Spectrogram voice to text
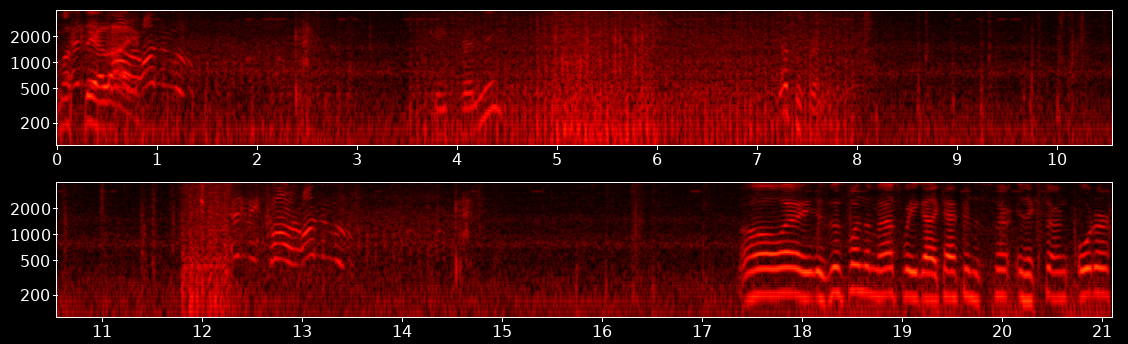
I must stay alive. Car on the move. Okay, friendly. That's so friendly. Enemy car on the move. Oh wait, is this one of the maps where you gotta cap in, the cer- in a certain order,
